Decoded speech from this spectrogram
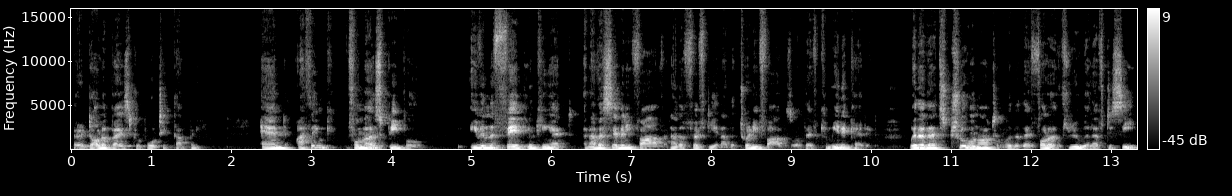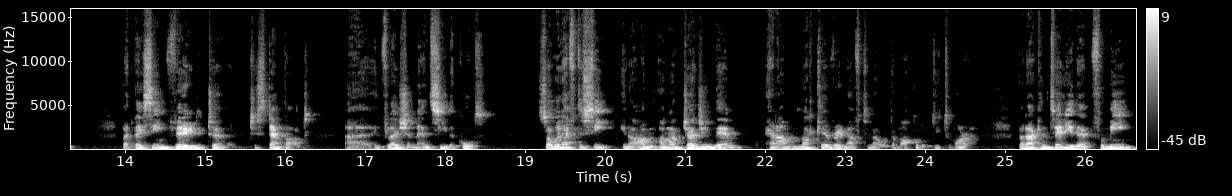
they're a dollar-based reporting company. And I think for most people, even the Fed looking at another 75, another 50, another 25 is what they've communicated. Whether that's true or not and whether they follow through, we'll have to see. But they seem very determined to stamp out uh, inflation and see the course. So we'll have to see. You know, I'm, I'm not judging them, and I'm not clever enough to know what the market will do tomorrow. But I can tell you that for me,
